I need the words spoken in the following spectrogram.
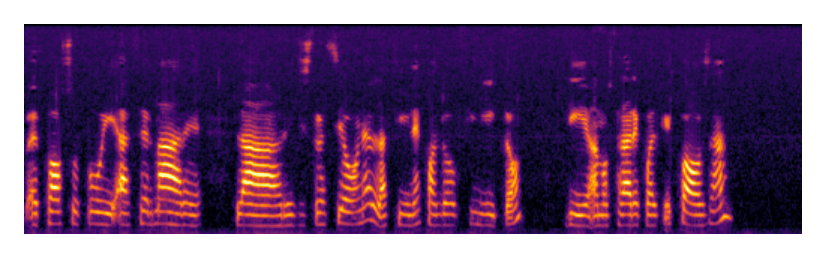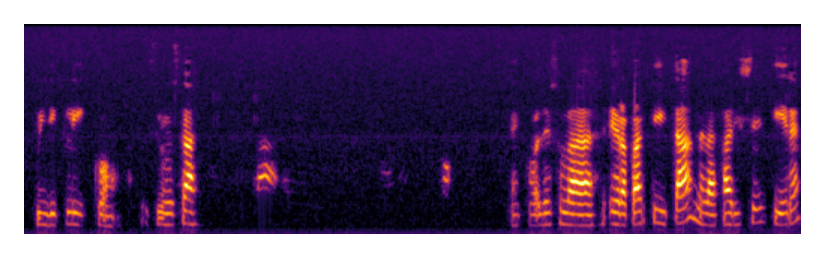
eh, posso poi affermare la registrazione alla fine quando ho finito di mostrare qualche cosa quindi clicco sullo stato ecco adesso la, era partita me la fa risentire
